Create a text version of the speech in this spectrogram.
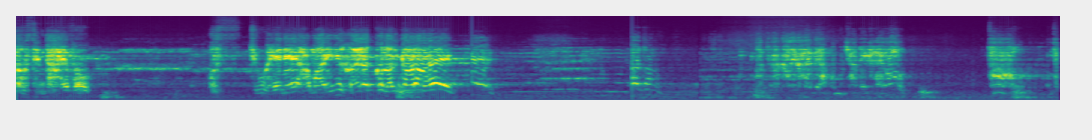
जो ज़िंदा है वो उस चूहे ने हमारी गैरत को ललका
